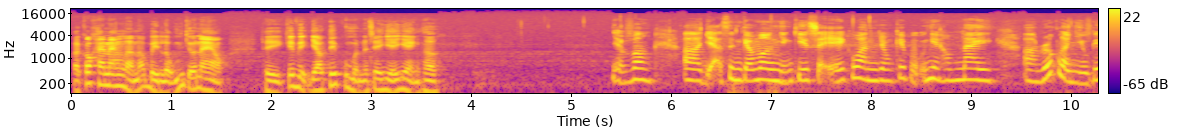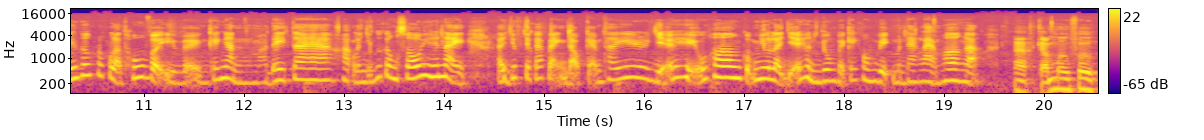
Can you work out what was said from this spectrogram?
và có khả năng là nó bị lủng chỗ nào thì cái việc giao tiếp của mình nó sẽ dễ dàng hơn. Dạ vâng, à, dạ xin cảm ơn những chia sẻ của anh trong cái buổi ngày hôm nay. À, Rất là nhiều kiến thức rất là thú vị về cái ngành mà data hoặc là những cái con số như thế này là giúp cho các bạn đọc cảm thấy dễ hiểu hơn cũng như là dễ hình dung về cái công việc mình đang làm hơn ạ. À. à Cảm ơn Phương,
